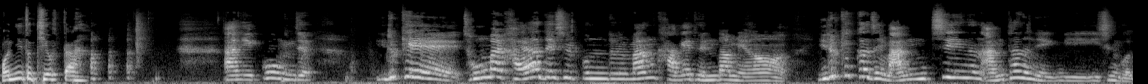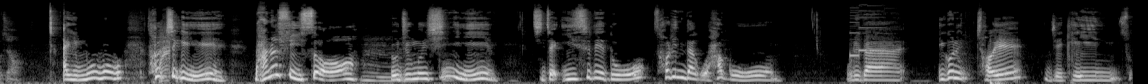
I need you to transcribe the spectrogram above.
언니도 귀엽다. 아니, 꼭 이제, 이렇게 정말 가야 되실 분들만 가게 된다면, 이렇게까지 많지는 않다는 얘기이신 거죠? 아니, 뭐, 뭐, 솔직히, 많을 수 있어. 음. 요즘은 신이 진짜 이슬에도 서린다고 하고, 우리가, 이거는 저의 이제 개인 소-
